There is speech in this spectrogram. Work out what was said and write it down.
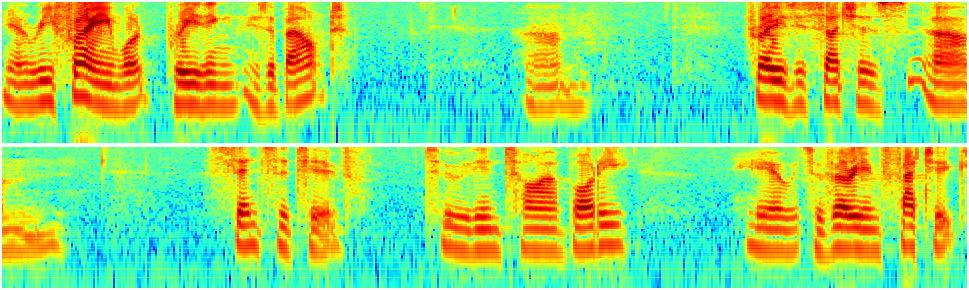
you know, reframe what breathing is about. Um, phrases such as um, sensitive to the entire body. Here it's a very emphatic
